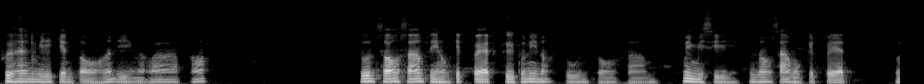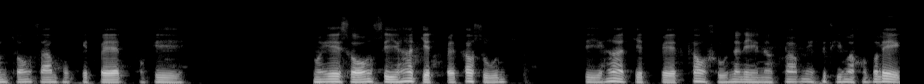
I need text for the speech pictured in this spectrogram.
เพื่อให้มีที่เขียนต่อนั่นเองนะครับเนาะศูนย์สองสามสี่หกเจ็ดแปดคือตัวนี้เนาะศูนย์สองสามไม่มีสี่ศูนย์สองสามหกเจ็ดแปดศูนย์สองสามหกเจ็ดแปดโอเคหน่วย A สองสี่ห้าเจ็ดแปดเก้าศูนย์สี่ห้าเจ็ดแปดเก้าศูนย์นั่นเองนะครับ นี่คือที่มาของตัวเลข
